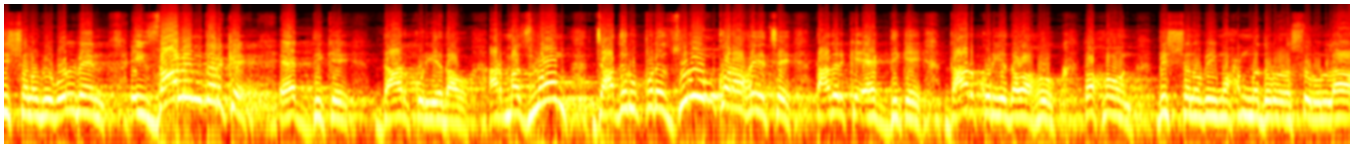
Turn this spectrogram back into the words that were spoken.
বিশ্বনবী বলবেন, এই জালিমদেরকে একদিকে দাঁড় করিয়ে দাও। আর মাজলুম যাদের উপরে জুলুম করা হয়েছে, তাদেরকে একদিকে দাঁড় করিয়ে দেওয়া হোক। তখন বিশ্বনবী মোহাম্মদ রসুল্লাহ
